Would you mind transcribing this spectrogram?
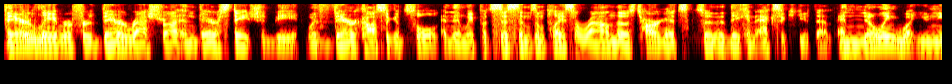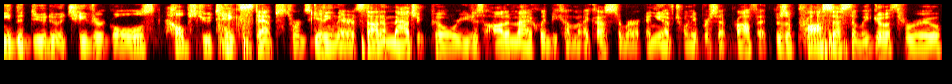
their labor for their restaurant and their state should be with their cost of goods sold. And then we put systems in place around those targets targets so that they can execute them. And knowing what you need to do to achieve your goals helps you take steps towards getting there. It's not a magic pill where you just automatically become my customer and you have 20% profit. There's a process that we go through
